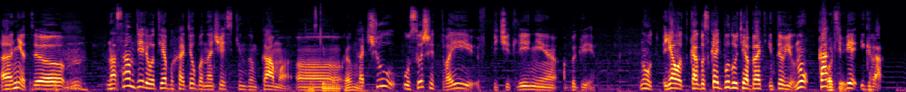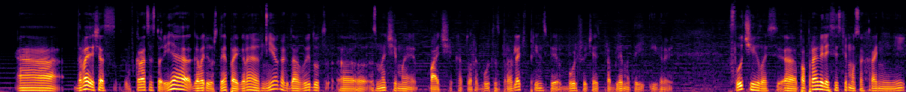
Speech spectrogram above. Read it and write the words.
А, нет, э, на самом деле, вот я бы хотел бы начать с Kingdom Come. С Kingdom Come? Хочу услышать твои впечатления об игре. Ну, я вот, как бы сказать, буду у тебя брать интервью. Ну, как Окей. тебе игра? А, давай я сейчас вкратце историю. Я говорил, что я поиграю в нее, когда выйдут э, значимые патчи, которые будут исправлять, в принципе, большую часть проблем этой игры случилось. Э, поправили систему сохранений,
